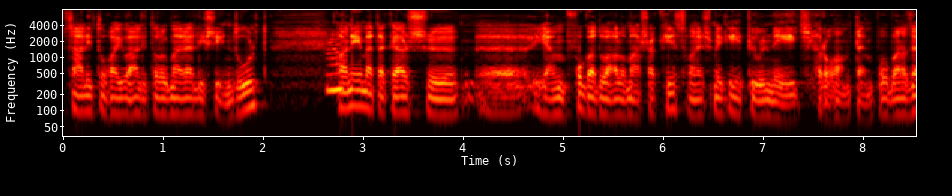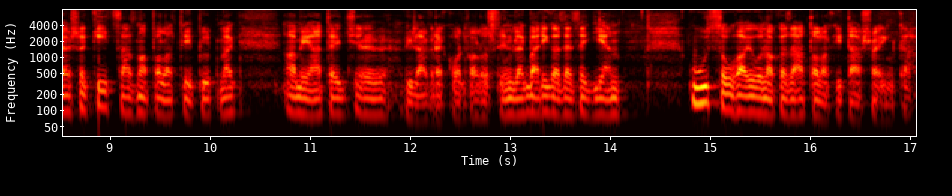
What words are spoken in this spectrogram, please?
szállítóhajó állítólag már el is indult. A németek első e, ilyen fogadóállomása kész van, és még épül négy rohamtempóban. Az első 200 nap alatt épült meg, ami hát egy e, világrekord valószínűleg, bár igaz, ez egy ilyen úszóhajónak az átalakítása inkább.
